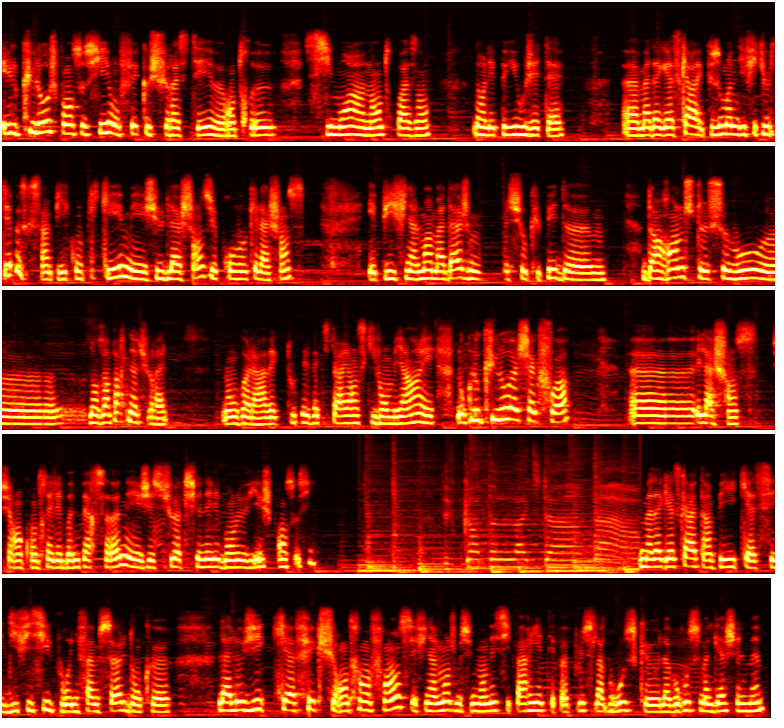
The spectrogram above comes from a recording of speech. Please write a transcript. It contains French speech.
et, le culot, je pense aussi, ont fait que je suis restée euh, entre six mois, un an, trois ans dans les pays où j'étais. Euh, Madagascar avec plus ou moins de difficultés parce que c'est un pays compliqué, mais j'ai eu de la chance, j'ai provoqué la chance. Et puis finalement à Mada, je me suis occupée d'un ranch de chevaux euh, dans un parc naturel. Donc voilà, avec toutes les expériences qui vont bien. Et donc le culot à chaque fois euh, et la chance. J'ai rencontré les bonnes personnes et j'ai su actionner les bons leviers, je pense aussi. Madagascar est un pays qui est assez difficile pour une femme seule, donc euh, la logique qui a fait que je suis rentrée en France, et finalement je me suis demandé si Paris n'était pas plus la brousse que la brousse malgache elle-même.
